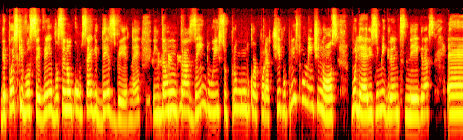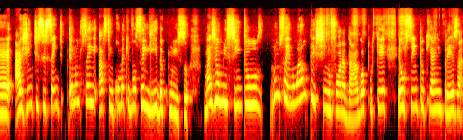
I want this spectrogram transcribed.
depois que você vê, você não consegue desver, né? Então, trazendo isso para o mundo corporativo, principalmente nós, mulheres imigrantes negras, é, a gente se sente. Eu não sei, assim, como é que você lida com isso, mas eu me sinto, não sei, não é um peixinho fora d'água, porque eu sinto que a empresa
